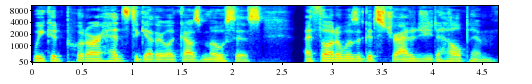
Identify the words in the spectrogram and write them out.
we could put our heads together like osmosis. I thought it was a good strategy to help him."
